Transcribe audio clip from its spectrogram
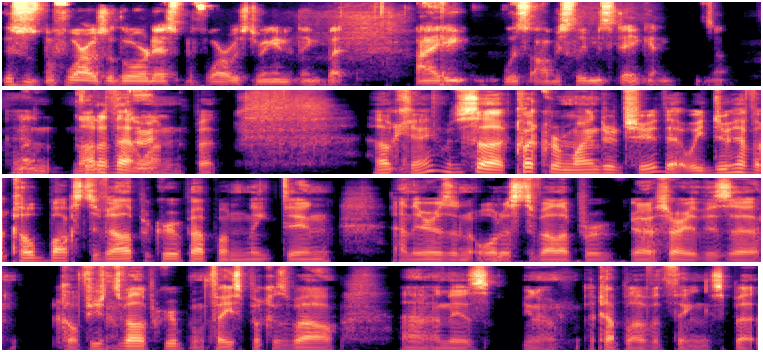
This was before I was with Ortus, before I was doing anything, but I was obviously mistaken. well, not cool. at that one, but okay. Just a quick reminder too that we do have a ColdBox developer group up on LinkedIn, and there is an Ortus developer. Uh, sorry, there's a Cold Fusion Developer Group on Facebook as well, uh, and there's you know a couple other things. But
